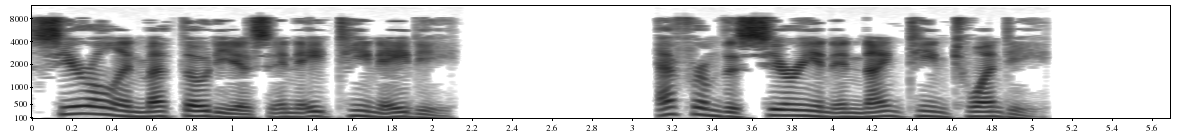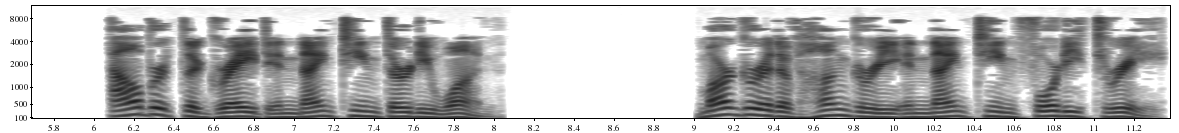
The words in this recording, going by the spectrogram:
Cyril and Methodius in 1880 Ephraim the Syrian in 1920 Albert the Great in 1931 Margaret of Hungary in 1943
